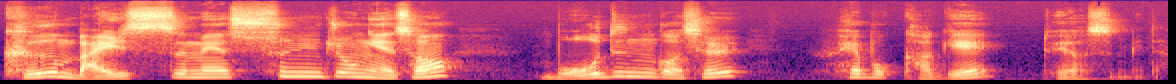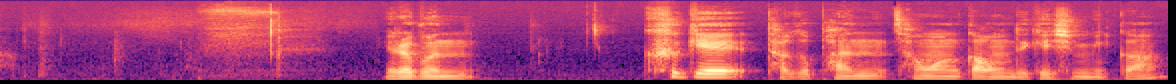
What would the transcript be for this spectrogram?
그 말씀에 순종해서 모든 것을 회복하게 되었습니다. 여러분 크게 다급한 상황 가운데 계십니까?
